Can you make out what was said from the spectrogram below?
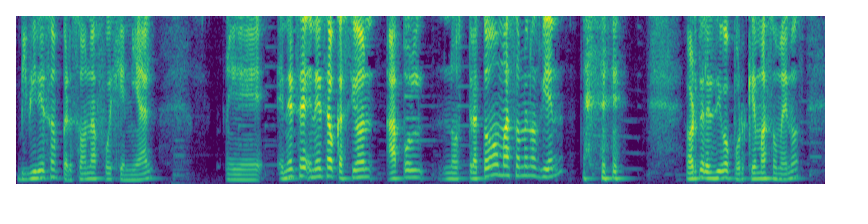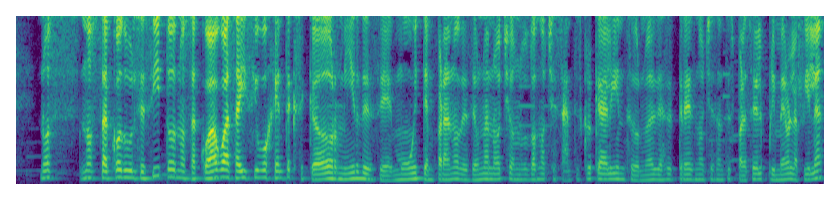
vivir eso en persona fue genial. Eh, en, ese, en esa ocasión Apple nos trató más o menos bien. Ahorita les digo por qué más o menos. Nos, sacó dulcecitos, nos sacó aguas. Ahí sí hubo gente que se quedó a dormir desde muy temprano, desde una noche o dos noches antes. Creo que alguien se durmió desde hace tres noches antes para ser el primero en la fila.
